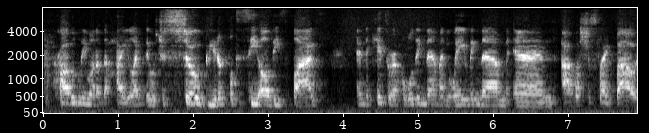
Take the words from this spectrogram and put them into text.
probably one of the highlights. It was just so beautiful to see all these flags and the kids were holding them and waving them and i was just like wow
